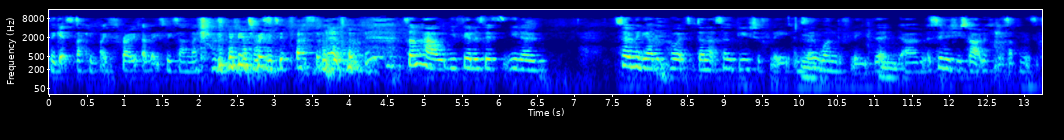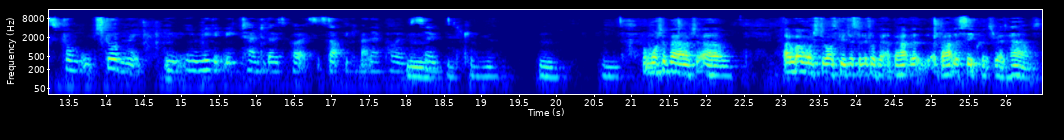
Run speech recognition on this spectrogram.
they get stuck in my throat. That makes me sound like a really twisted person. somehow you feel as if you know. So many other poets have done that so beautifully and so wonderfully that um, as soon as you start looking at something that's extraordinary, you, you immediately turn to those poets and start thinking about their poems. So That's true, yeah. Mm. Mm. And what about? Um, I, I wanted to ask you just a little bit about the about the sequence Red House.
